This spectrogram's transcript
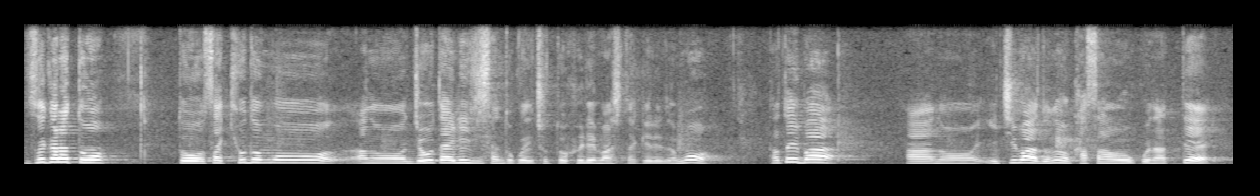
す。それからと、と先ほどもあの状態レジスタのところでちょっと触れましたけれども、例えばあの1ワードの加算を行って、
